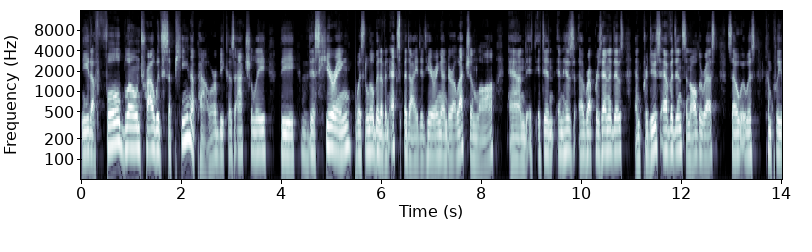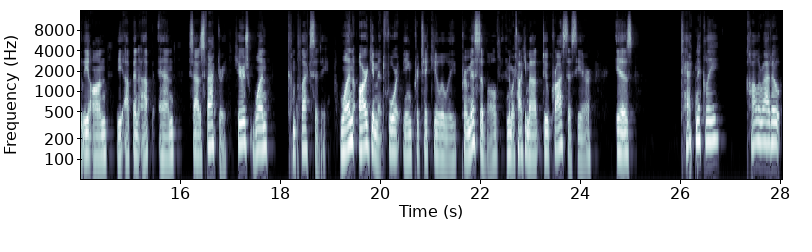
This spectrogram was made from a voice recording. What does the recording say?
need a full blown trial with subpoena power because actually the this hearing was a little bit of an expedited hearing under election law, and it, it didn't, and his uh, representatives and produce evidence and all the rest. So it was completely on the up and up and satisfactory. Here's one complexity. One argument for it being particularly permissible, and we're talking about due process here, is technically Colorado,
